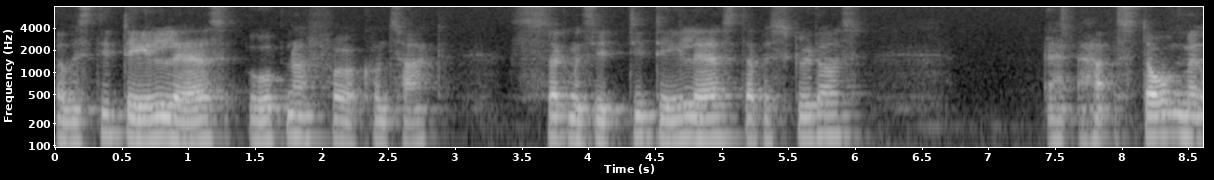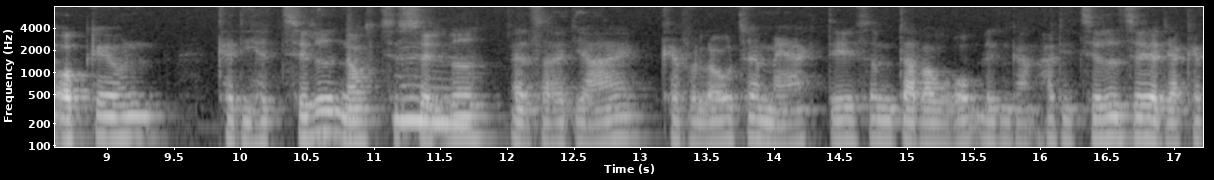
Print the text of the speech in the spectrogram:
og hvis de dele af os åbner for kontakt, så kan man sige, at de dele af os, der beskytter os, er, har, står med opgaven kan de have tillid nok til mm. selvet, altså at jeg kan få lov til at mærke det, som der var urummeligt engang. Har de tillid til, at jeg kan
